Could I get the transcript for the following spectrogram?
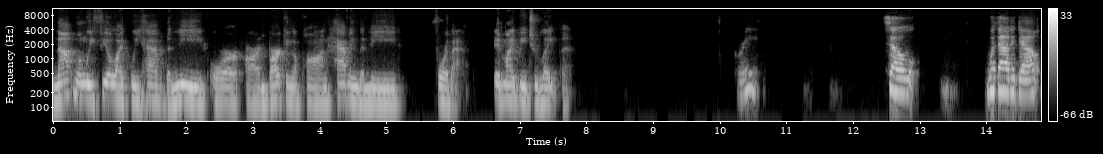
not when we feel like we have the need or are embarking upon having the need for that. It might be too late then. Great. So, without a doubt,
